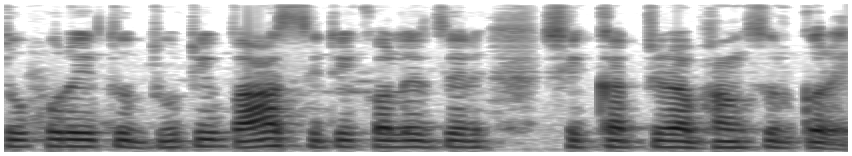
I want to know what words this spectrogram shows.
দুপুরেই তো দুটি বাস সিটি কলেজের শিক্ষার্থীরা ভাঙচুর করে।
